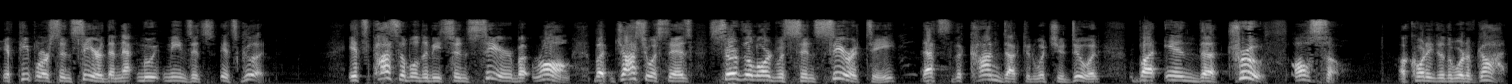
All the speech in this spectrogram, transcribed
if people are sincere, then that means it's, it's good. It's possible to be sincere but wrong. But Joshua says, serve the Lord with sincerity. That's the conduct in which you do it. But in the truth also, according to the Word of God.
